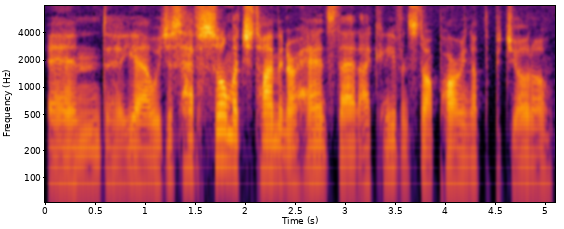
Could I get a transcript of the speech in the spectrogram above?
And uh, yeah, we just have so much time in our hands that I can even start powering up the Pidgeotto.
